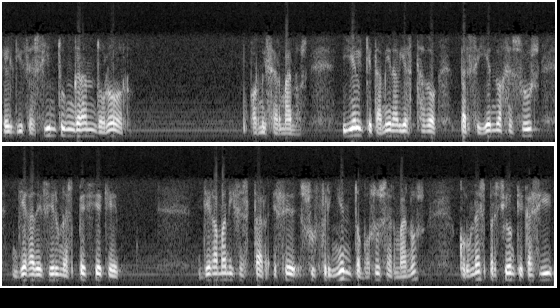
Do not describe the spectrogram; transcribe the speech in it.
él dice, siento un gran dolor por mis hermanos y él que también había estado persiguiendo a Jesús llega a decir una especie que llega a manifestar ese sufrimiento por sus hermanos con una expresión que casi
